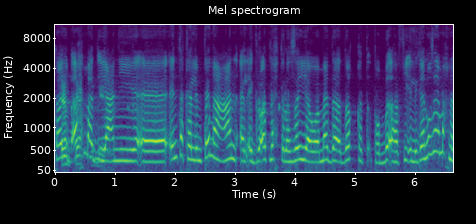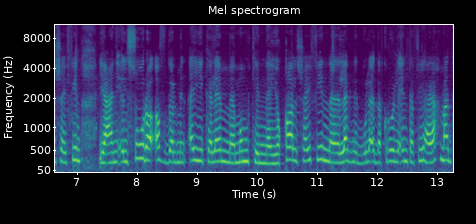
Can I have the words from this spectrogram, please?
طيب أحمد. يعني آه أنت كلمتنا عن الإجراءات الاحترازية ومدى دقة تطبيقها في اللجان وزي ما إحنا شايفين يعني الصورة أفضل من أي كلام ممكن يقال شايفين لجنة بولاق دكرور اللي أنت فيها يا أحمد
